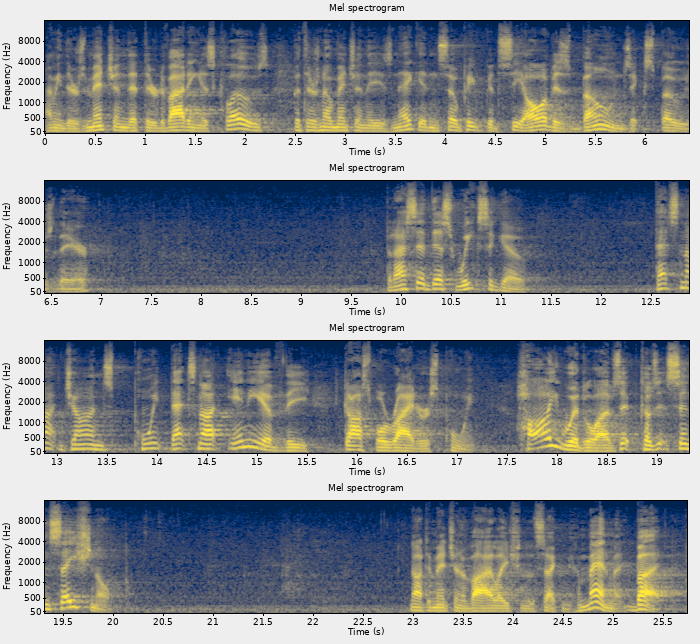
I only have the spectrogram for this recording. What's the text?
I mean, there's mention that they're dividing his clothes, but there's no mention that he's naked, and so people could see all of his bones exposed there. But I said this weeks ago. That's not John's point. That's not any of the gospel writers' point. Hollywood loves it because it's sensational not to mention a violation of the second commandment, but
